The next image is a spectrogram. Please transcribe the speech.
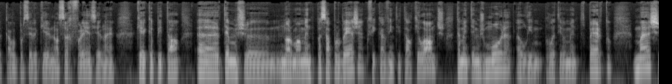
acaba por ser aqui a nossa referência, não é? Que é a capital, uh, temos uh, normalmente passar por Beja, que fica a 20 e tal quilómetros, também temos Moura, ali relativamente perto, mas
